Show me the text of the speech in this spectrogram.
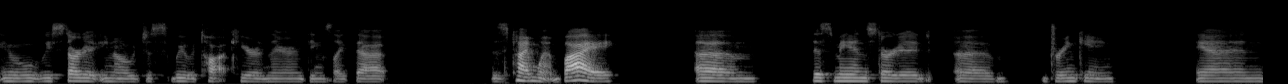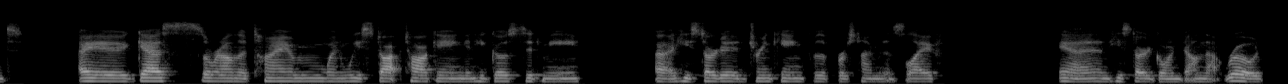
you know, we started, you know, just we would talk here and there and things like that. As time went by, um, this man started um, drinking, and I guess around the time when we stopped talking and he ghosted me, uh, he started drinking for the first time in his life. And he started going down that road.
